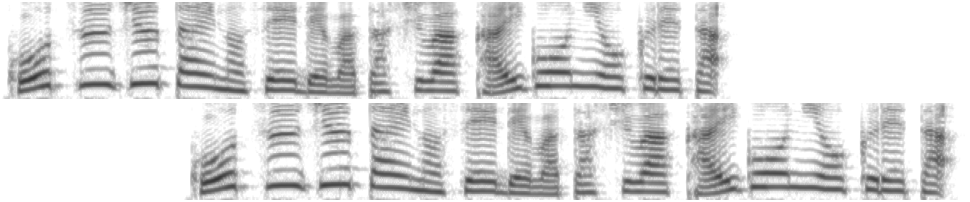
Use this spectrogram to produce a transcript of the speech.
交通渋滞のせいで私は会合に遅れた。交通渋滞のせいで私は会合に遅れた。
